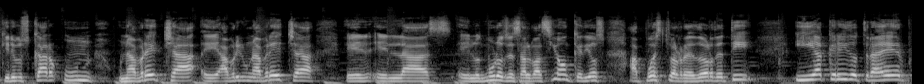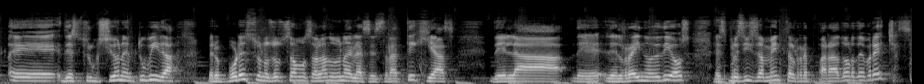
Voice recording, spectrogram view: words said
quiere buscar una brecha, eh, abrir una brecha en los muros de salvación que Dios ha puesto alrededor de ti y ha querido traer eh, destrucción en tu vida, pero por eso nosotros estamos hablando de una de las estrategias del reino de Dios, es precisamente el reparador de brechas.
